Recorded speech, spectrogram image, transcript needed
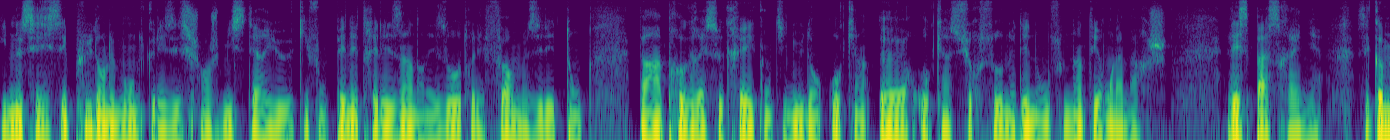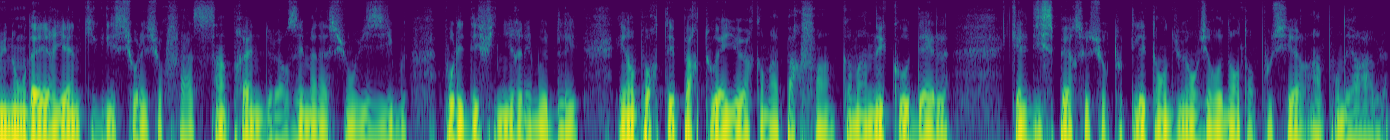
Il ne saisissait plus dans le monde que les échanges mystérieux qui font pénétrer les uns dans les autres les formes et les tons, par un progrès secret et continu dont aucun heurt, aucun sursaut ne dénonce ou n'interrompt la marche. L'espace règne. C'est comme une onde aérienne qui glisse sur les surfaces, s'imprègne de leurs émanations visibles pour les définir et les modeler, et emporter partout ailleurs comme un parfum, comme un écho d'elle, qu'elle disperse sur toute l'étendue environnante en poussière impondérable.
